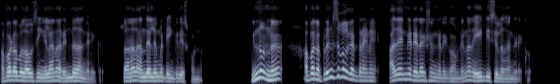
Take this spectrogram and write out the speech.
அஃபோர்டபுள் ஹவுசிங் இல்லைன்னா ரெண்டு தான் கிடைக்கும். ஸோ அதனால் அந்த லிமிட் இன்க்ரீஸ் பண்ணும். இன்னொன்று அப்போ நான் பிரின்சிபல் கட்டுறேனே அது எங்கே டிடக்ஷன் கிடைக்கும் அப்படின்னா அது எயிட்டிசியில் தான் கிடைக்கும்.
